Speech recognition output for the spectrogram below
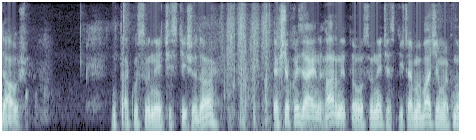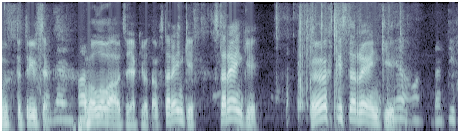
Да уж. Не так у свиней частіше, да? Якщо хазяїн гарний, то у свиней частіше. А ми бачимо, як в нових Петрівцях голова, оце як його там. Старенький? Старенький. Ах ти старенький. Он дантист.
